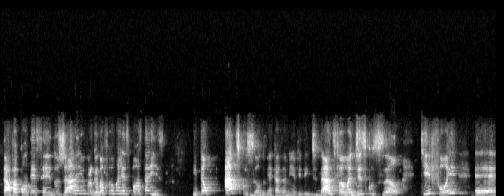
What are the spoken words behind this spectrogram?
estava acontecendo já e o programa foi uma resposta a isso. Então, a discussão do Minha Casa Minha Vida Entidades foi uma discussão que foi é,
